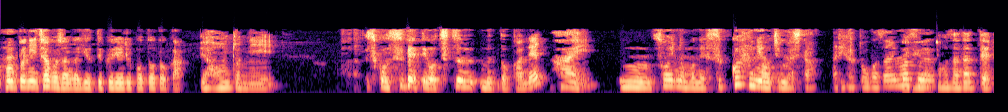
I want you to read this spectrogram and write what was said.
本当にちゃこちゃんが言ってくれることとか、いや、本当に、すべてを包むとかね。はい。うん、そういうのもね、すっごい腑に落ちました。ありがとうございあます。りがとうございます。だって、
